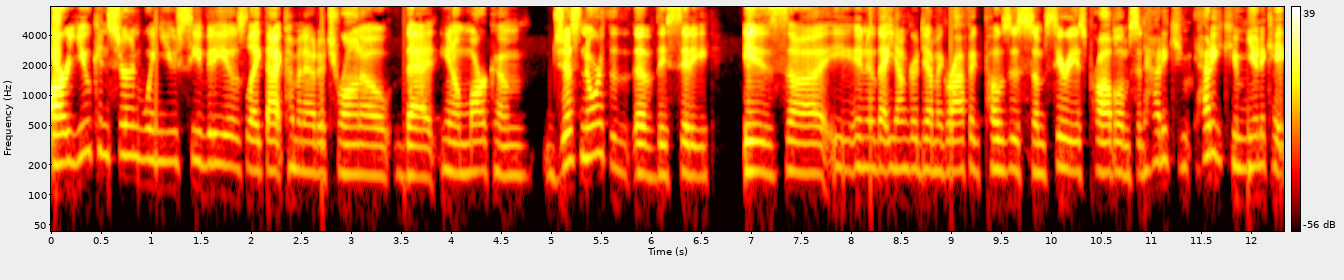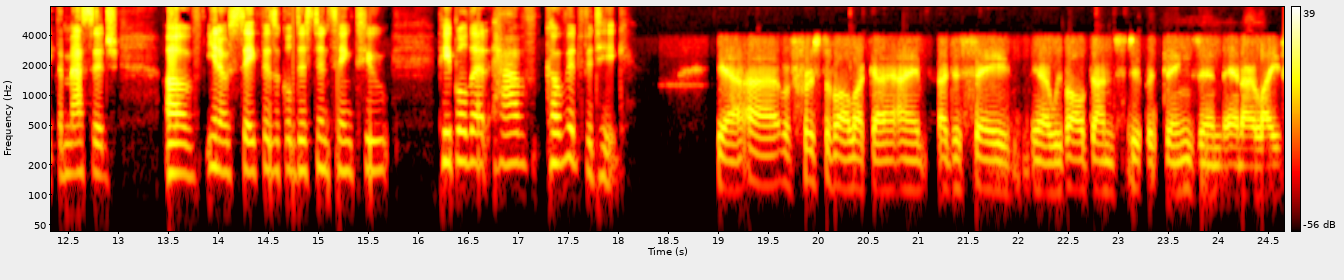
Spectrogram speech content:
Are you concerned when you see videos like that coming out of Toronto that you know Markham, just north of, of the city, is uh, you know that younger demographic poses some serious problems? And how do you how do you communicate the message of you know safe physical distancing to people that have COVID fatigue? Yeah. Uh, first of all, look, I, I, I just say, you know, we've all done stupid things in, in our life.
